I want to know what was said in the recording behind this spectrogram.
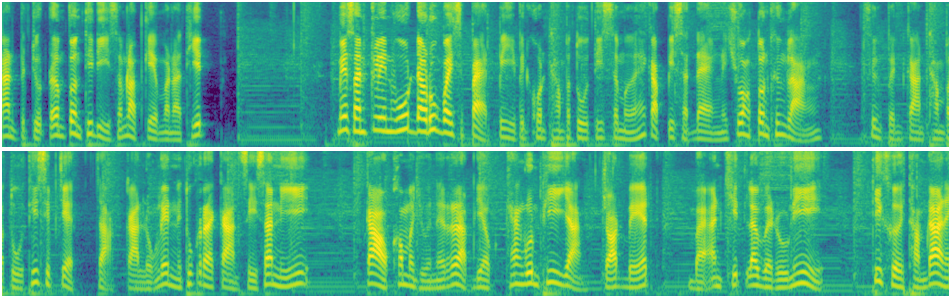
นั่นเป็นจุดเริ่มต้นที่ดีสำหรับเกมวันอาทิตย์เมสันกรีนวูดดาวรุ่งวัย18 ปี เป็นคนทำประตูตีเสมอให้กับปีศาจแดงในช่วงต้นครึ่งหลัง ซึ่งเป็นการทำประตูที่ 17 จากการลงเล่นในทุกรายการซีซั่นนี้ ก้าวเข้ามาอยู่ในระดับเดียวกับแข้งรุ่นพี่อย่างจอร์ดเบสไบรอันคิดและเวรูนี่ที่เคยทำได้ใน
